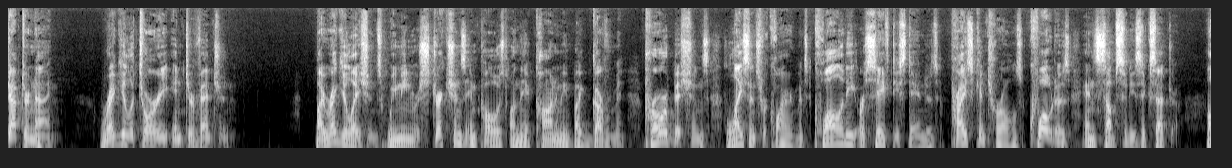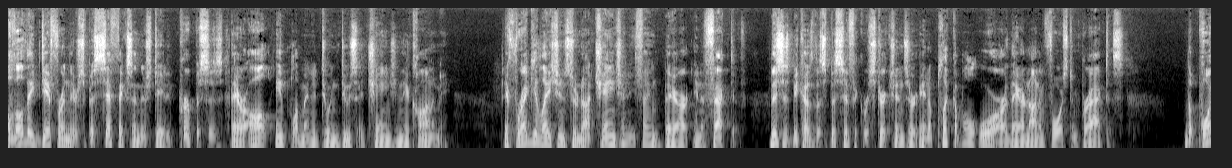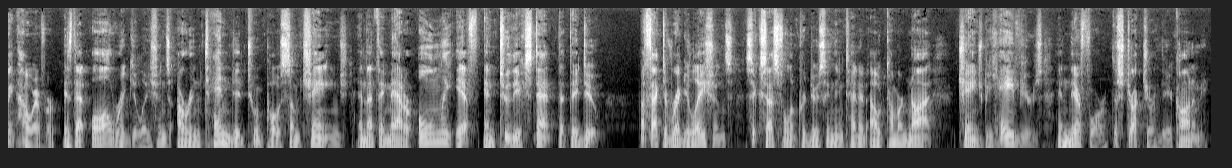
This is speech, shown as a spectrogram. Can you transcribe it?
Chapter 9 Regulatory Intervention. By regulations, we mean restrictions imposed on the economy by government, prohibitions, license requirements, quality or safety standards, price controls, quotas, and subsidies, etc. Although they differ in their specifics and their stated purposes, they are all implemented to induce a change in the economy. If regulations do not change anything, they are ineffective. This is because the specific restrictions are inapplicable or they are not enforced in practice. The point, however, is that all regulations are intended to impose some change and that they matter only if and to the extent that they do. Effective regulations, successful in producing the intended outcome or not, change behaviors and therefore the structure of the economy.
